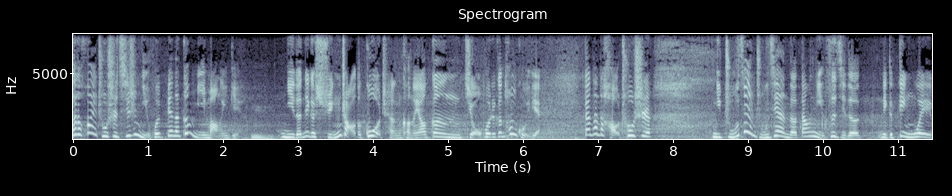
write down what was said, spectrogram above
它的坏处是，其实你会变得更迷茫一点，嗯。你的那个寻找的过程可能要更久或者更痛苦一点。但它的好处是，你逐渐逐渐的，当你自己的那个定位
